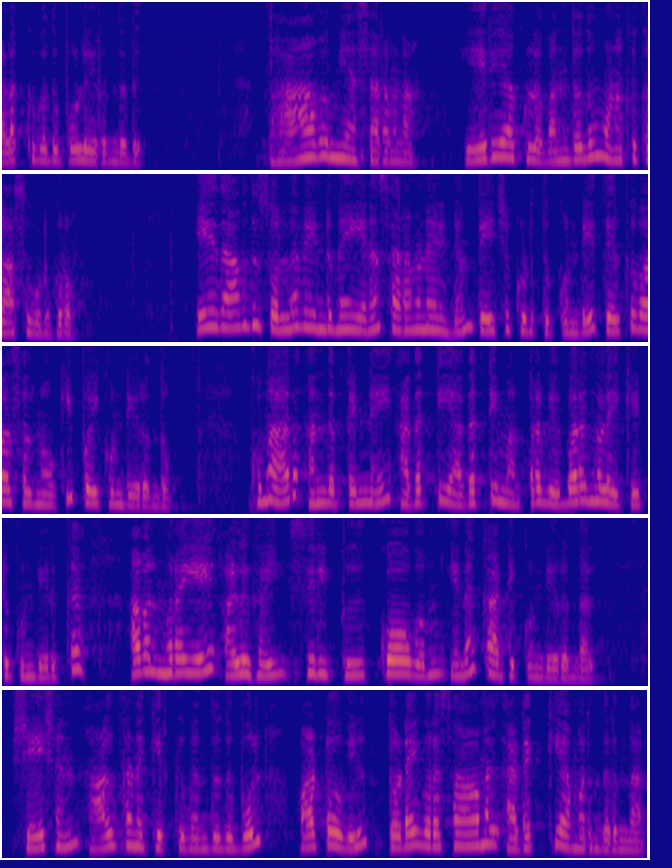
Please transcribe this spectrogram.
கலக்குவது போல் இருந்தது. பாவம் யா சரவணா ஏரியாக்குள்ள வந்ததும் உனக்கு காசு கொடுக்குறோம். ஏதாவது சொல்ல வேண்டுமே என சரவணனிடம் பேச்சு கொடுத்து கொண்டே தெற்கு வாசல் நோக்கி போய்க் கொண்டிருந்தோம். குமார் அந்த பெண்ணை அதட்டி அதட்டி மற்ற விவரங்களை கேட்டுக்கொண்டிருக்க அவள் முறையே அழுகை சிரிப்பு கோபம் என காட்டிக்கொண்டிருந்தாள் சேஷன் ஆள் கணக்கிற்கு வந்தது போல் ஆட்டோவில் தொடை உரசாமல் அடக்கி அமர்ந்திருந்தான்.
